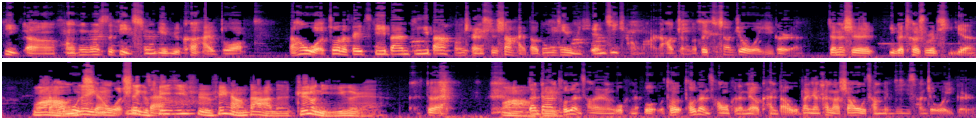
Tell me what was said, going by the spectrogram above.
地呃航空公司地勤比旅客还多。然后我坐的飞机第一班第一班航程是上海到东京羽田机场嘛，然后整个飞机上就我一个人，真的是一个特殊的体验。哇，目前我是那个飞机是非常大的，只有你一个人。对，哇，但当然头等舱的人我可能我头头等舱我可能没有看到，我半年看到商务舱跟经济舱就我一个人。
